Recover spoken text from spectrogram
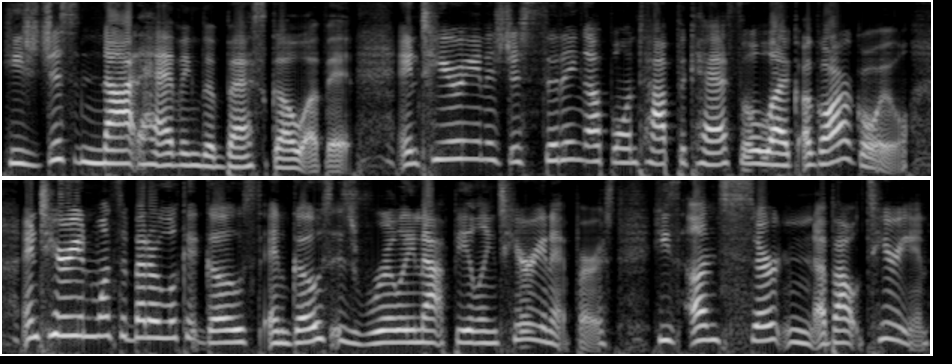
He's just not having the best go of it. And Tyrion is just sitting up on top the castle like a gargoyle. And Tyrion wants a better look at Ghost, and Ghost is really not feeling Tyrion at first. He's uncertain about Tyrion.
